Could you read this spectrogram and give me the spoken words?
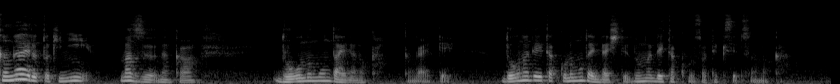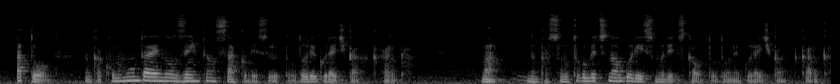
考えるときに、まず、なんか、どうの問題なのか考えて、どんなデータ、この問題に対してどんなデータ構造は適切なのか。あと、なんかこの問題の前端策でするとどれくらい時間がかかるか。まあ、なんかその特別なアゴリスムで使うとどれくらい時間がかかるか。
